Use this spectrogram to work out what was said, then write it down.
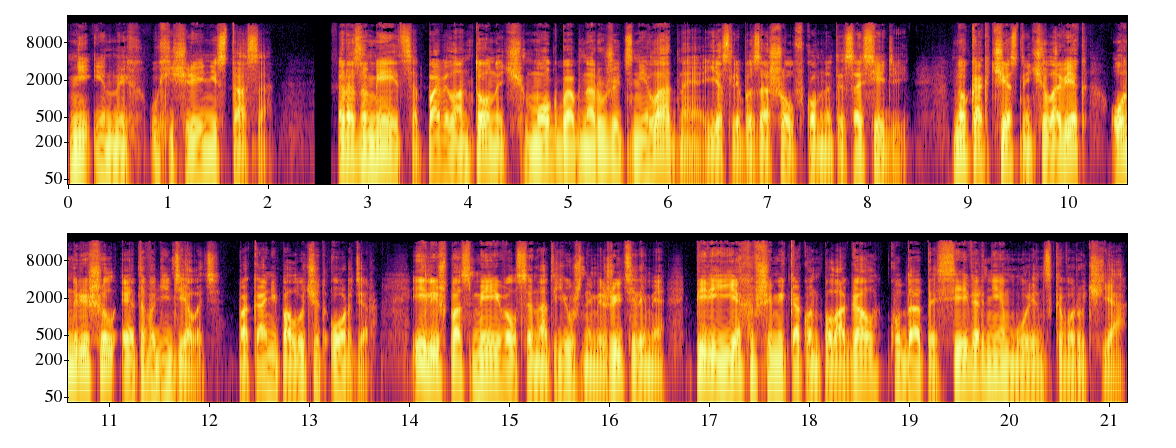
ни иных ухищрений Стаса. Разумеется, Павел Антонович мог бы обнаружить неладное, если бы зашел в комнаты соседей, но как честный человек он решил этого не делать, пока не получит ордер, и лишь посмеивался над южными жителями, переехавшими, как он полагал, куда-то севернее Муринского ручья.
